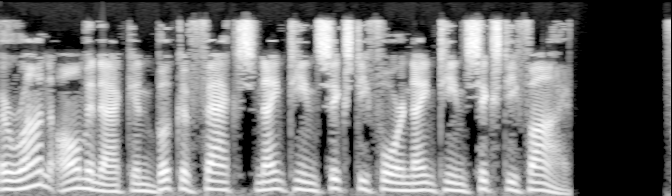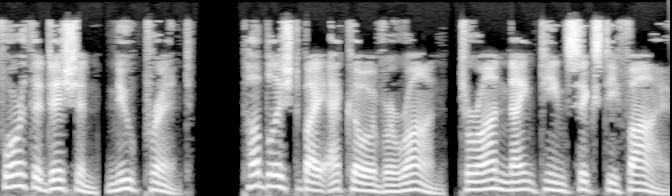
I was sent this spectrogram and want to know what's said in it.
Iran Almanac and Book of Facts 1964–1965 Fourth edition, new print. Published by Echo of Iran, Tehran 1965.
